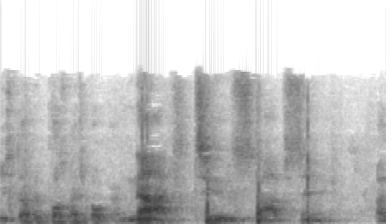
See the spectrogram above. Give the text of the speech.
jest to, aby poznać Boga, not to stop sinning. a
